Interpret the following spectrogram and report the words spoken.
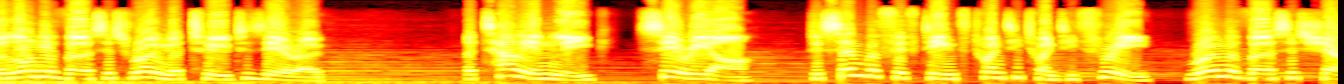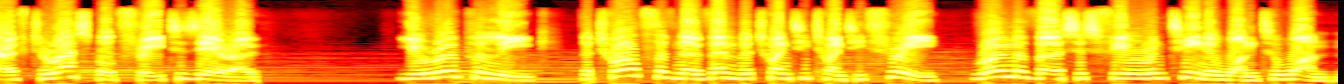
Bologna vs Roma 2-0. Italian League, Serie A, December 15, 2023, Roma vs Sheriff Tiraspol 3-0. Europa League, the 12th of November 2023, Roma vs Fiorentina 1-1.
